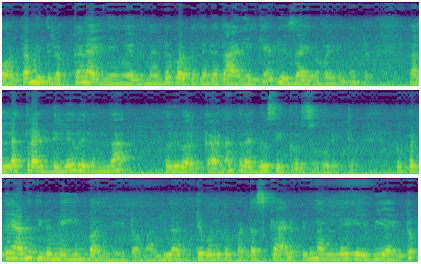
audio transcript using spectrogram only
ബോട്ടം ഇതിലൊക്കെ ലൈനിങ് വരുന്നുണ്ട്. ബോട്ടത്തിന്റെ താഴേക്ക് ഡിസൈനും വരുന്നുണ്ട്. നല്ല ത്രെഡിൽ വരുന്ന ഒരു വർക്കാണ് ത്രെഡും സീക്വൻസും കൂടിയിട്ട്. ദുപ്പട്ടയാണ് ഇതിന് മെയിൻ ഭംഗി കേട്ടോ. നല്ല അടിപൊളി ദുപ്പട്ട. സ്കാലപ്പിംഗ് നല്ല ഹെവി ആയിട്ടും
